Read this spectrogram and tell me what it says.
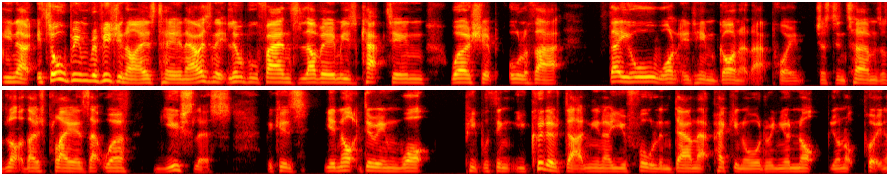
you know, it's all been revisionized here now, isn't it? Liverpool fans love him. He's captain, worship, all of that. They all wanted him gone at that point, just in terms of a lot of those players that were useless because you're not doing what people think you could have done. You know, you've fallen down that pecking order and you're not you're not putting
